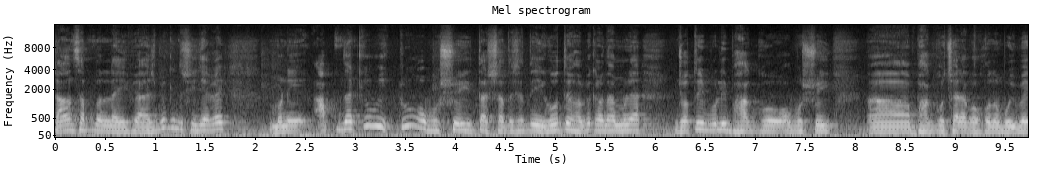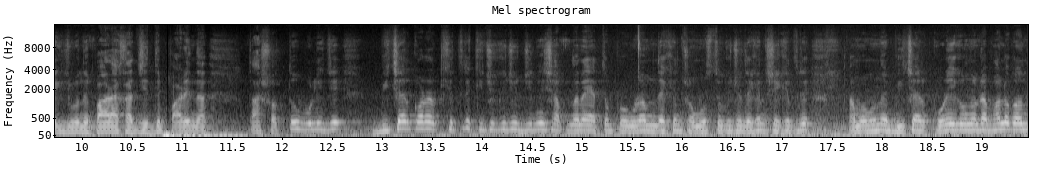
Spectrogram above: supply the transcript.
চান্স আপনার লাইফে আসবে, কিন্তু সেই জায়গায় মানে আপনাকেও একটু অবশ্যই তার সাথে সাথে এগোতে হবে, কারণ আমরা যতই বলি ভাগ্য, অবশ্যই ভাগ্য ছাড়া কখনো বৈবাহিক জীবনে পা রাখা যেতে পারে না। তা সত্ত্বেও বলি যে, বিচার করার ক্ষেত্রে কিছু কিছু জিনিস আপনারা এত প্রোগ্রাম দেখেন, সমস্ত কিছু দেখেন, সেক্ষেত্রে আমার মনে হয় বিচার করে এগোনোটা ভালো, কারণ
